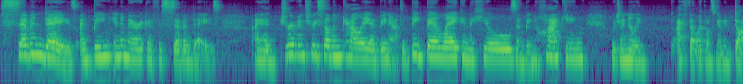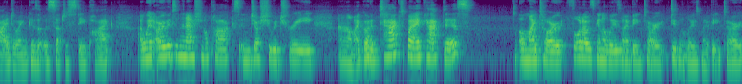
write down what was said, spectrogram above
seven days. I'd been in America for seven days. I had driven through southern Cali. I'd been out to Big Bear Lake in the hills and been hiking, which I nearly I felt like I was going to die doing because it was such a steep hike. I went over to the national parks in Joshua Tree. Um, I got attacked by a cactus on my toe. Thought I was going to lose my big toe. Didn't lose my big toe.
